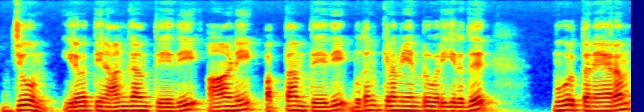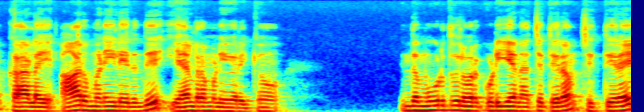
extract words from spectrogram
ஜூன் இருபத்தி நான்காம் தேதி ஆணி பத்தாம் தேதி புதன்கிழமையன்று வருகிறது. முகூர்த்த நேரம் காலை ஆறு மணியிலிருந்து ஏழரை மணி வரைக்கும். இந்த முகூர்த்தத்தில் வரக்கூடிய நட்சத்திரம் சித்திரை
